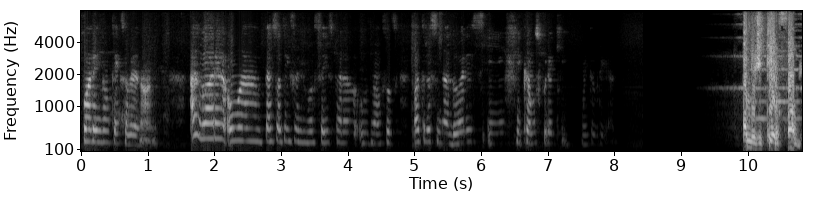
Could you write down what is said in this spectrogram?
porém não tem sobrenome. Agora, uma peço a atenção de vocês para os nossos patrocinadores e ficamos por aqui. Muito obrigada. De ter fome,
